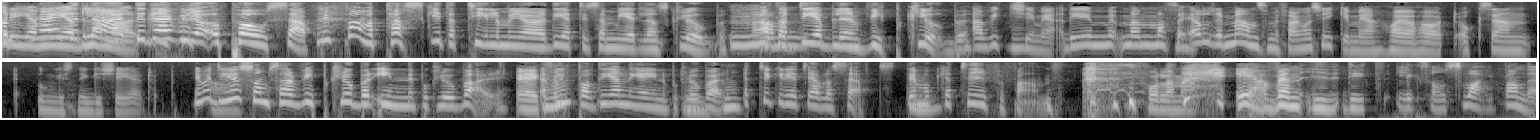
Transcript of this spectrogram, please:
tre nej, medlemmar. Det där, det där vill jag opposa. Fy fan vad taskigt att till och med göra det till en medlemsklubb. Alltså Ja, men- att det blir en VIP-klubb. Avicii med. Det är ju en massa äldre män som är framgångsrika med, har jag hört. Och sen unga snygga tjejer, typ. Ja men det är ju som så här VIP-klubbar inne på klubbar. Exakt. VIP-avdelningar inne på klubbar. Jag tycker det är ett jävla sätt. Demokrati för fan. Hålla med. även i ditt liksom swipande.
